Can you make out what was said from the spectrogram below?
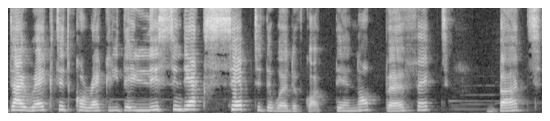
directed correctly, they listened, they accepted the word of God. They're not perfect, but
